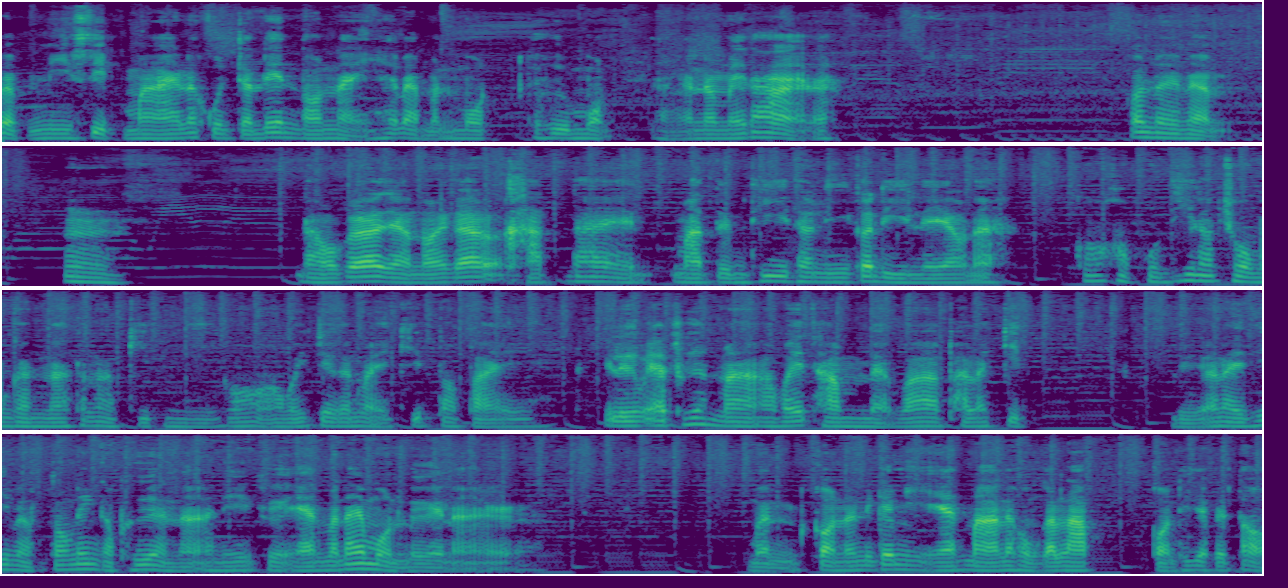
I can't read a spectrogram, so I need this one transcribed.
แบบมีสิบไม้แล้วคุณจะเล่นตอนไหนให้แบบมันหมดก็คือหมดอย่างนั้นมันไม่ได้นะ ก็เลยแบบ อืม เราก็อย่างน้อยก็คัดได้มาเต็มที่เท่านี้ก็ดีแล้วนะ ก็ขอบคุณที่รับชมกันนะสำหรับคลิปนี้ก็เอาไว้เจอกันใหม่คลิปต่อไป อย่าลืมแอดเพื่อนมาเอาไว้ทำแบบว่าภารกิจ หรืออะไรที่แบบต้องเล่นกับเพื่อนนะ อันนี้คือแอดมาได้หมดเลยนะ เหมือนก่อนนั้นนี้ก็มีแอดมาแล้วผมก็รับก่อนที่จะไปต่อ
